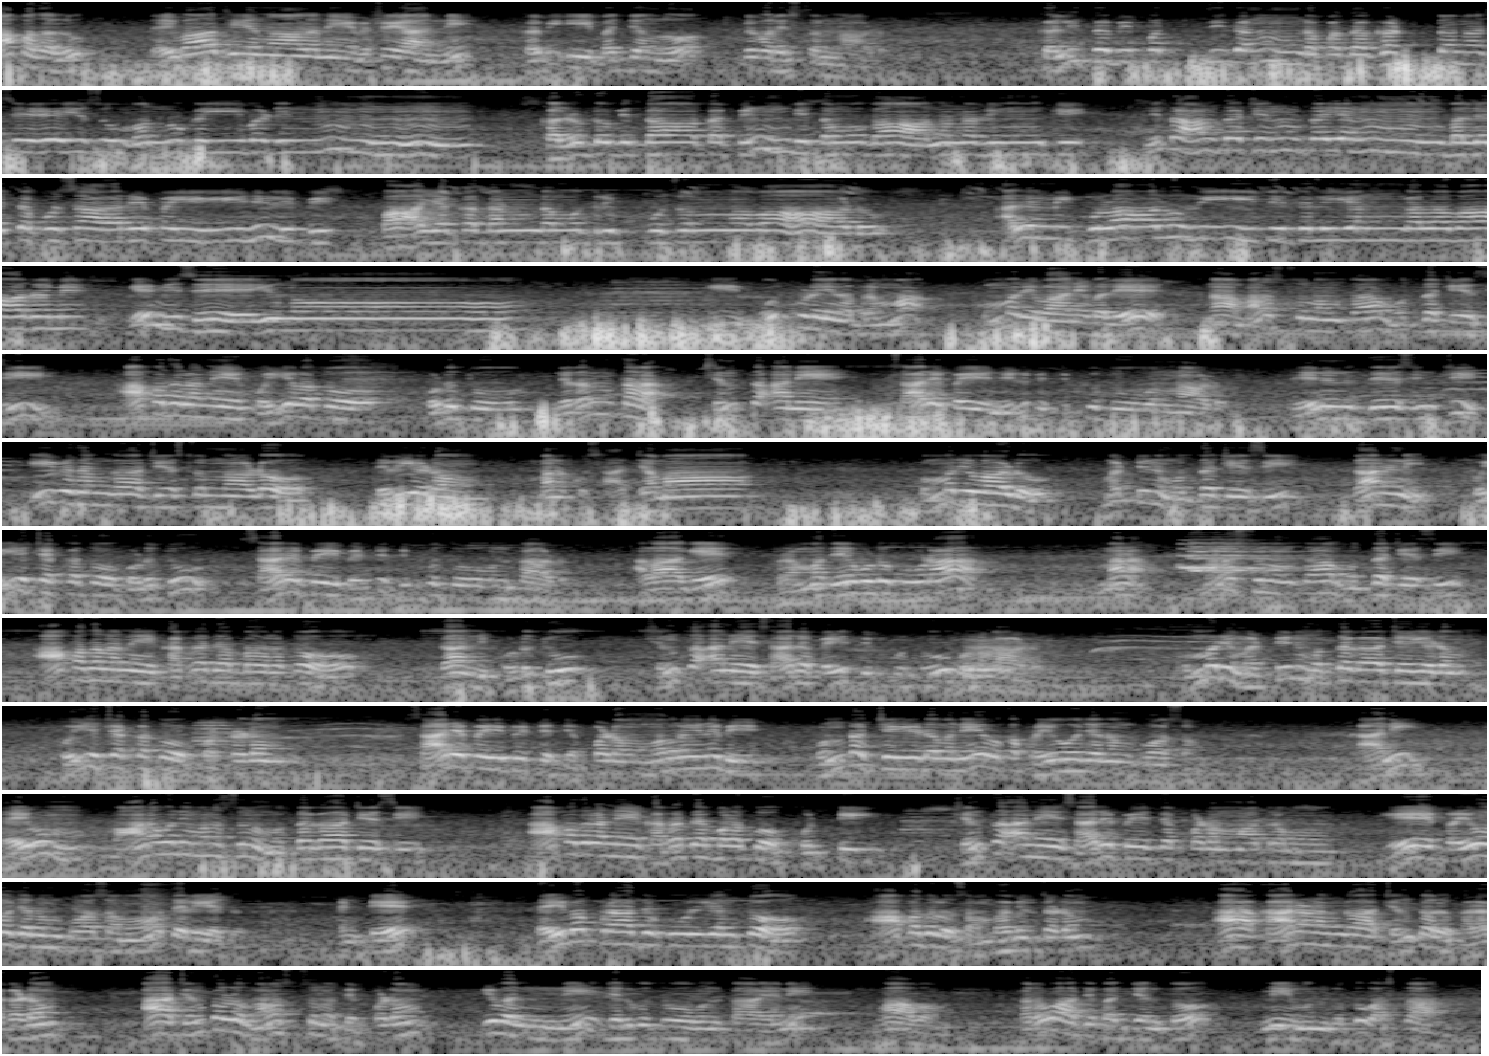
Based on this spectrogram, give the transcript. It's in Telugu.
ఆపదలు దైవాధీనాలనే విషయాన్ని కవి ఈ పద్యంలో వివరిస్తున్నాడు. కలిత విపత్తి దండ పదఘట్టన సేయుసు మన్ను కైబడిన్ కలుడు విధాత పిండితముగాను నరించి నితాంత చింతయన్ బలితపు సారిపై నిలిపి పాయక దండము త్రిప్పుచున్నవాడు. అలమి కులాలు రీతి తెలియంగలవారమే ఏమి సేయునో ఈ మూర్ఖుడైన బ్రహ్మ కుమ్మరివాని వలె నా మనస్సునంతా ముద్ద చేసి ఆపదలనే కొయ్యలతో కొడుతూ నిరంతర చింత అనే సారిపై నిలిపి తిప్పుతూ ఉన్నాడు. దేనినుద్దేశించి ఈ విధంగా చేస్తున్నాడో తెలియడం మనకు సాధ్యమా? కుమ్మరివాడు మట్టిని ముద్ద చేసి దానిని కొయ్య చెక్కతో కొడుతూ సారెపై పెట్టి తిప్పుతూ ఉంటాడు. అలాగే బ్రహ్మదేవుడు కూడా మన మనస్సునంతా ముద్ద చేసి ఆపదలనే కర్ర దెబ్బలతో దాన్ని కొడుతూ చింత అనే సారెపై తిప్పుతూ ఉంటాడు. కుమ్మరి మట్టిని ముద్దగా చేయడం కొయ్య చెక్కతో కొట్టడం సారెపై పెట్టి తిప్పడం మొదలైనవి కుండ చేయడం అనే ఒక ప్రయోజనం కోసం. కానీ దైవం మానవుని మనస్సును ముద్దగా చేసి ఆపదలనే కర్ర దెబ్బలతో కొట్టి చింత అనే సారిపై తెప్పడం మాత్రము ఏ ప్రయోజనం కోసమో తెలియదు. అంటే దైవ ప్రాతికూల్యంతో ఆపదలు సంభవించడం ఆ కారణంగా చింతలు కలగడం ఆ చింతలు మనస్సును తిప్పడం ఇవన్నీ జరుగుతూ ఉంటాయని భావం. తరువాతి పద్యంతో మీ ముందుకు వస్తాను.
